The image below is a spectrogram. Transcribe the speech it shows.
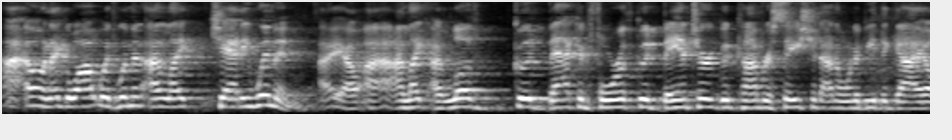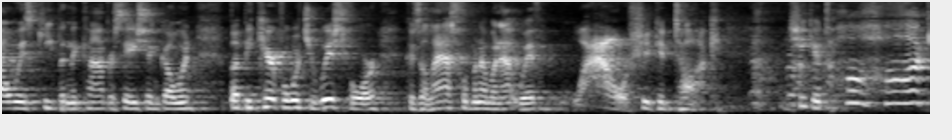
I, oh, and I go out with women. I like chatty women. I, I, I, like, I love good back and forth, good banter, good conversation. I don't want to be the guy always keeping the conversation going. But be careful what you wish for, because the last woman I went out with, wow, she could talk. She could talk.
